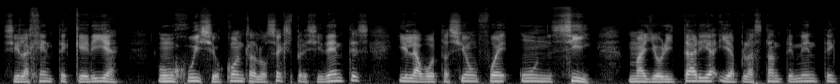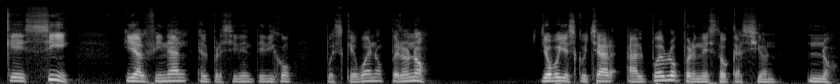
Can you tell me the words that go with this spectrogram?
si la gente quería un juicio contra los expresidentes y la votación fue un sí, mayoritaria y aplastantemente que sí. Y al final el presidente dijo, pues qué bueno, pero no. Yo voy a escuchar al pueblo, pero en esta ocasión no.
